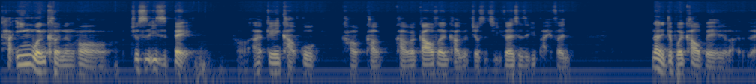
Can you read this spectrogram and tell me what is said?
他英文可能哦就是一直背，哦啊，给你考过考考考个高分，考个九十几分甚至一百分，那你就不会靠背了嘛，对不对？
